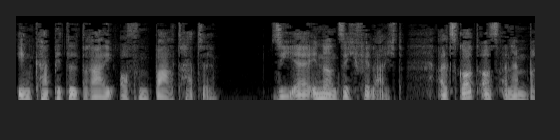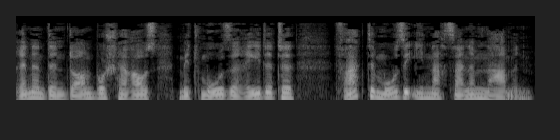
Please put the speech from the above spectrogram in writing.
in Kapitel 3 offenbart hatte. Sie erinnern sich vielleicht, als Gott aus einem brennenden Dornbusch heraus mit Mose redete, fragte Mose ihn nach seinem Namen.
